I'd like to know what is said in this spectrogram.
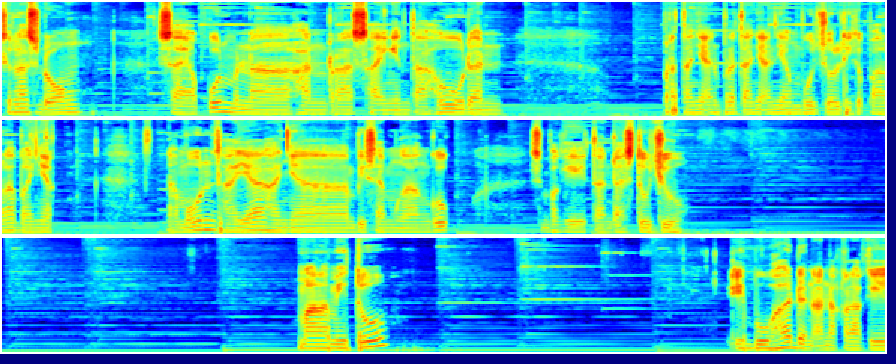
Jelas dong. Saya pun menahan rasa ingin tahu dan pertanyaan-pertanyaan yang muncul di kepala banyak. Namun saya hanya bisa mengangguk sebagai tanda setuju. Malam itu, Ibu H dan anak laki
